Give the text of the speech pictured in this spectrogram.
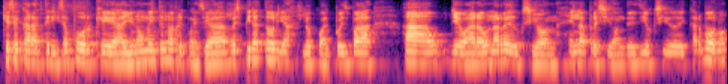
que se caracteriza porque hay un aumento en la frecuencia respiratoria, lo cual pues va a llevar a una reducción en la presión de dióxido de carbono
